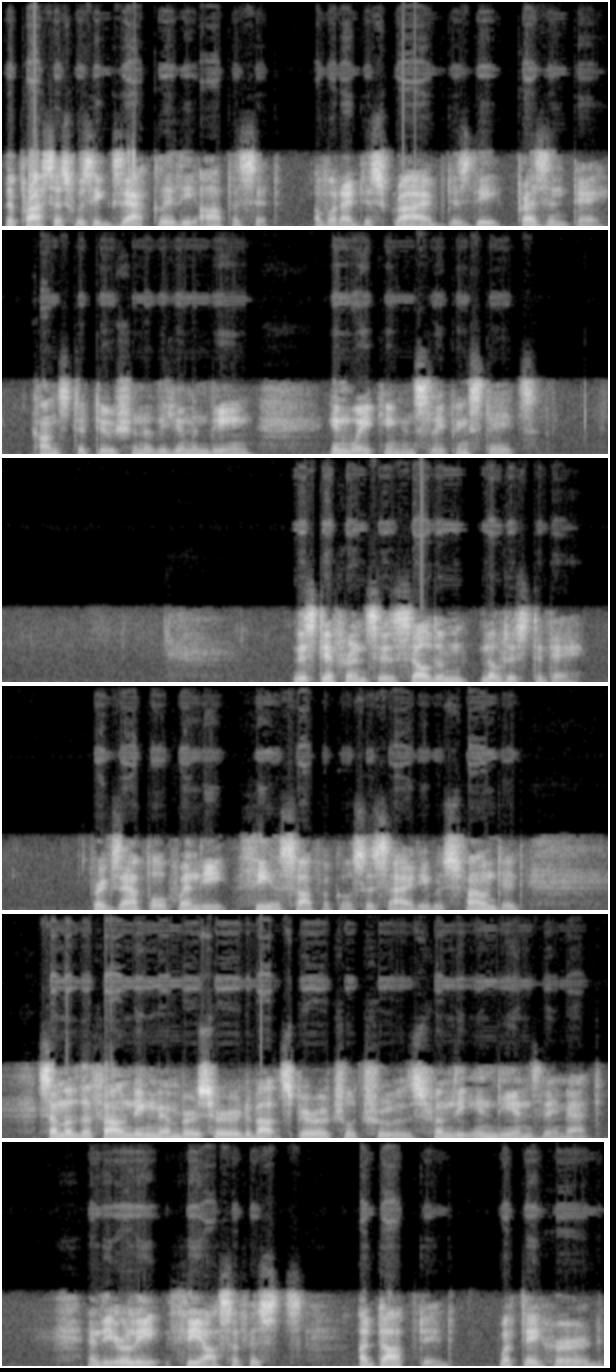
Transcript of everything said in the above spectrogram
the process was exactly the opposite of what I described as the present day constitution of the human being in waking and sleeping states. This difference is seldom noticed today. For example, when the Theosophical Society was founded, some of the founding members heard about spiritual truths from the Indians they met, and the early Theosophists adopted what they heard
